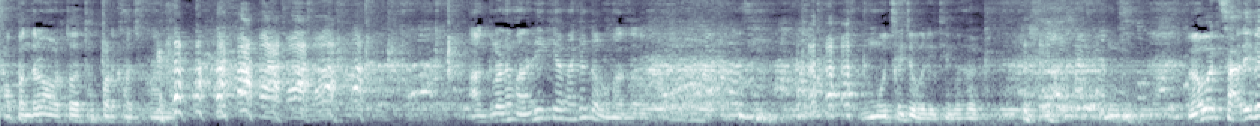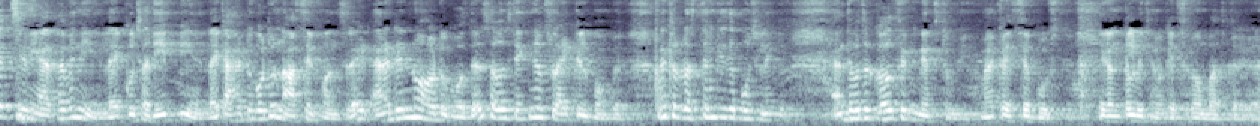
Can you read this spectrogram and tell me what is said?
और पंद्रह औरतों थप्पड़ खा चुका हूँ अंकलों ने मना नहीं किया, मैं क्या करूँगा मुझे चोरी थी मतलब No, but सारी भी अच्छी नहीं आया था भी नहीं लाइक कुछ अजीब भी है like I had to go to Nashik once right and I didn't know how to go there so I was taking a flight till Bombay मैं तो रास्ते में किसी पूछ लेंगे। And there was a girl sitting next to me मैं कैसे पूछते एक अंकल भी थे मैं कैसे कौन बात करेगा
